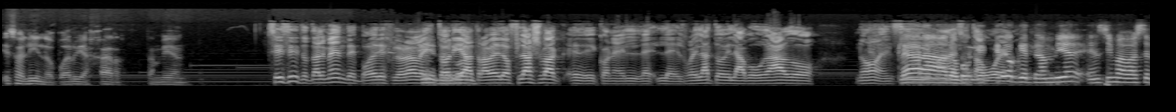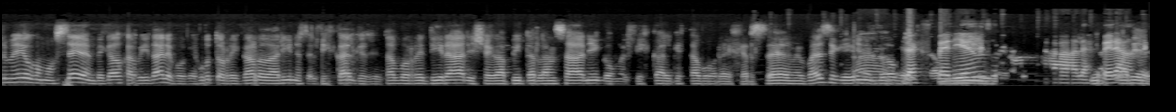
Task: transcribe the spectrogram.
eso es lindo, poder viajar también. Sí, sí, totalmente. Poder explorar la Sí, historia a través de los flashbacks eh, con el, el- el relato del abogado, ¿no? Encima, Claro, porque está bueno. creo que también encima va a ser medio como Seven, Pecados Capitales, porque justo Ricardo Darín es el fiscal que se está por retirar y llega Peter Lanzani como el fiscal que está por ejercer. Me parece que viene Ah, todo por La experiencia, camino. la Me esperanza. parece.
